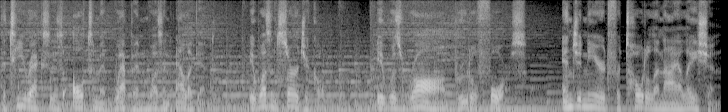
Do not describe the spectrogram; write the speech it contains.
The T-Rex's ultimate weapon wasn't elegant, it wasn't surgical. It was raw, brutal force, engineered for total annihilation.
